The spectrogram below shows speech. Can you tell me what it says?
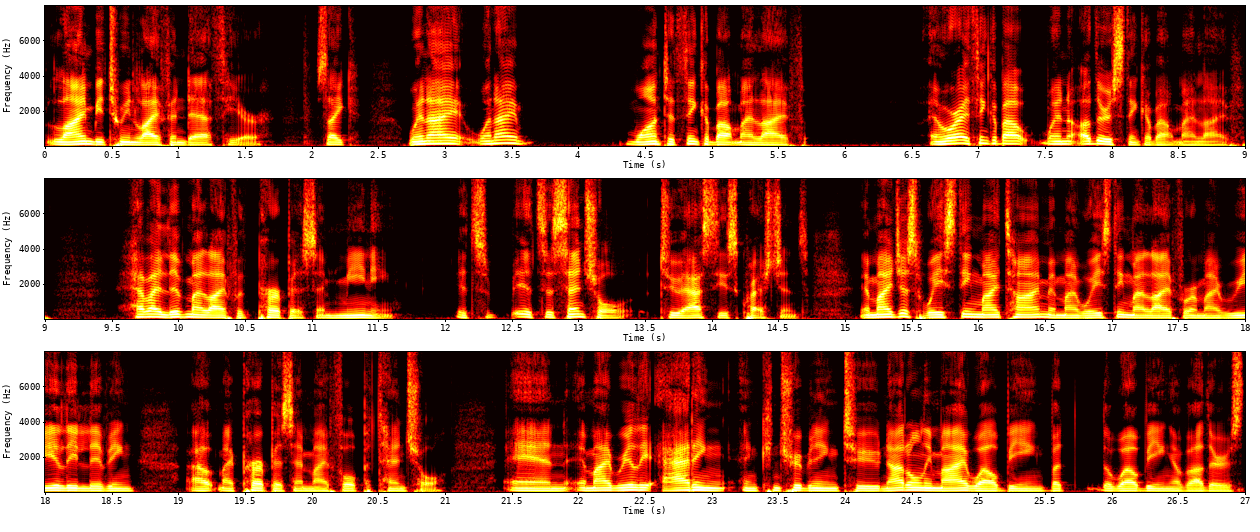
line between life and death here. It's like when I when I want to think about my life, and where I think about when others think about my life, have I lived my life with purpose and meaning? It's it's essential to ask these questions. Am I just wasting my time? Am I wasting my life, or am I really living out my purpose and my full potential? And am I really adding and contributing to not only my well-being but the well-being of others?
